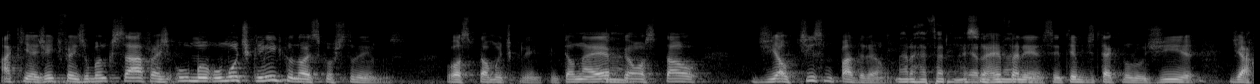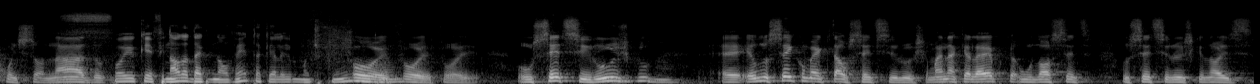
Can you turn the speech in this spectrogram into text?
Aqui a gente fez o Banco Safra, o, o Monte Clínico nós construímos, o Hospital Monte Clínico. Então, na época, é um hospital de altíssimo padrão. Era referência. Era né? referência em termos de tecnologia, de ar-condicionado. Foi o quê? Final da década de 90, aquele multiclínico? Foi, foi, foi. O centro cirúrgico, é, eu não sei como é que está o centro cirúrgico, mas naquela época o nosso centro, o centro cirúrgico que nós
